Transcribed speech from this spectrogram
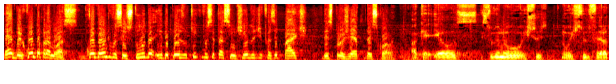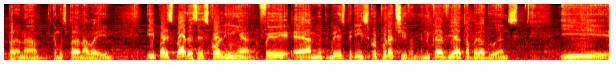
Heber, conta para nós. Conta onde você estuda e depois o que, que você está sentindo de fazer parte desse projeto da escola. Ok, eu estudo no, no Instituto Federal do Paraná, campus Paranavaí. E participar dessa escolinha foi é, a minha primeira experiência corporativa. Eu nunca havia trabalhado antes. E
